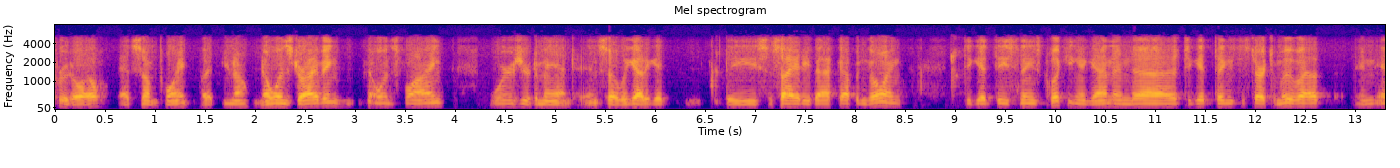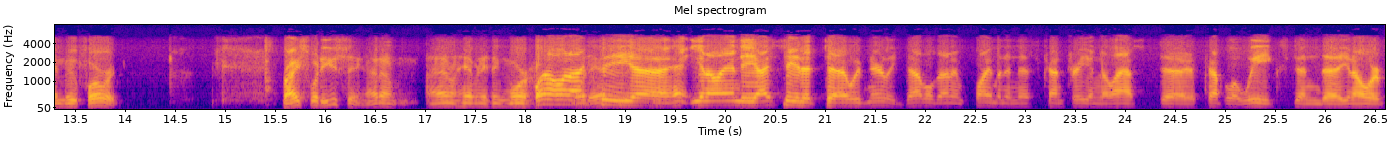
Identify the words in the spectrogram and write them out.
crude oil at some point. But you know, no one's driving, no one's flying. Where's your demand? And so we got to get the society back up and going to get these things clicking again and uh, to get things to start to move out and, and move forward. Bryce, what are you seeing? I don't, I don't have anything more. Well, and I see, uh, you know, Andy, I see that uh, we've nearly doubled unemployment in this country in the last uh, couple of weeks, and uh, you know, we're,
